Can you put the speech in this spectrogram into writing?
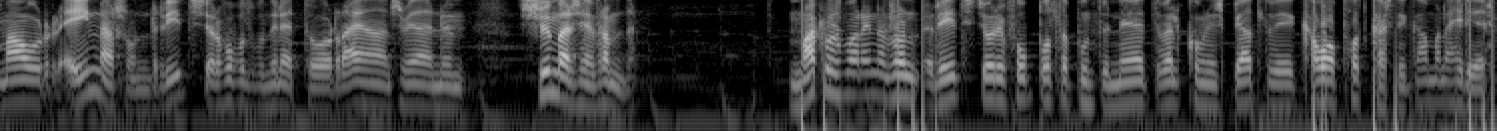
Már Einarsson, rítstjóri fótbolta.net og ræða hans við hann um sumari sem er framöndan Magnús Már Einarsson, rítstjóri fótbolta.net velkomin í spjall við Káa podcasti, gaman að heyri þér.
